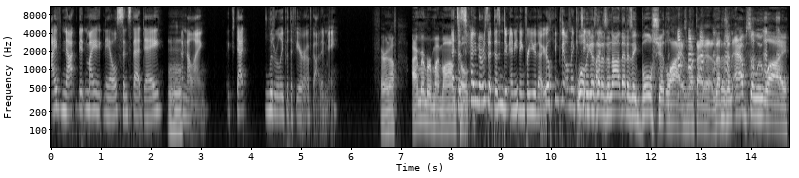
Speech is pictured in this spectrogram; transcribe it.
I've not bitten my nails since that day. Mm-hmm. I'm not lying. Like that literally put the fear of God in me. Fair enough. I remember my mom That does, told. I noticed that doesn't do anything for you though. You're like, no, I'm gonna continue. Well, because that is a not that is a bullshit lie, is what that is. That is an absolute lie.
